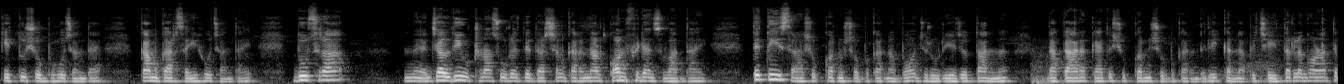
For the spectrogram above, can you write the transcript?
ਕੇਤੂ ਸ਼ੁਭ ਹੋ ਜਾਂਦਾ ਹੈ ਕੰਮਕਾਰ ਸਹੀ ਹੋ ਜਾਂਦਾ ਹੈ। ਦੂਸਰਾ ਜਲਦੀ ਉੱਠਣਾ ਸੂਰਜ ਦੇ ਦਰਸ਼ਨ ਕਰਨ ਨਾਲ ਕੌਨਫੀਡੈਂਸ ਵੱਧਦਾ ਹੈ ਤੇ ਤੀਸਰਾ, ਸ਼ੁੱਕਰ ਨੂੰ ਸ਼ੁਭ ਕਰਨਾ ਬਹੁਤ ਜ਼ਰੂਰੀ ਹੈ। ਜੋ ਧਨ ਦਾ ਕਾਰਕ ਹੈ ਤੇ ਸ਼ੁੱਕਰ ਨੂੰ ਸ਼ੁਭ ਕਰਨ ਦੇ ਲਈ ਕੰਨਾਂ ਪਿੱਛੇ ਇਤਰ ਲਗਾਉਣਾ ਤੇ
